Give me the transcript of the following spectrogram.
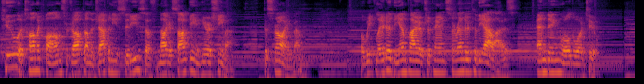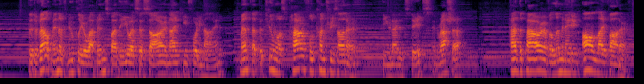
two atomic bombs were dropped on the Japanese cities of Nagasaki and Hiroshima, destroying them. A week later, the Empire of Japan surrendered to the Allies, ending World War II. The development of nuclear weapons by the USSR in 1949 meant that the two most powerful countries on Earth, the United States and Russia, had the power of eliminating all life on Earth.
